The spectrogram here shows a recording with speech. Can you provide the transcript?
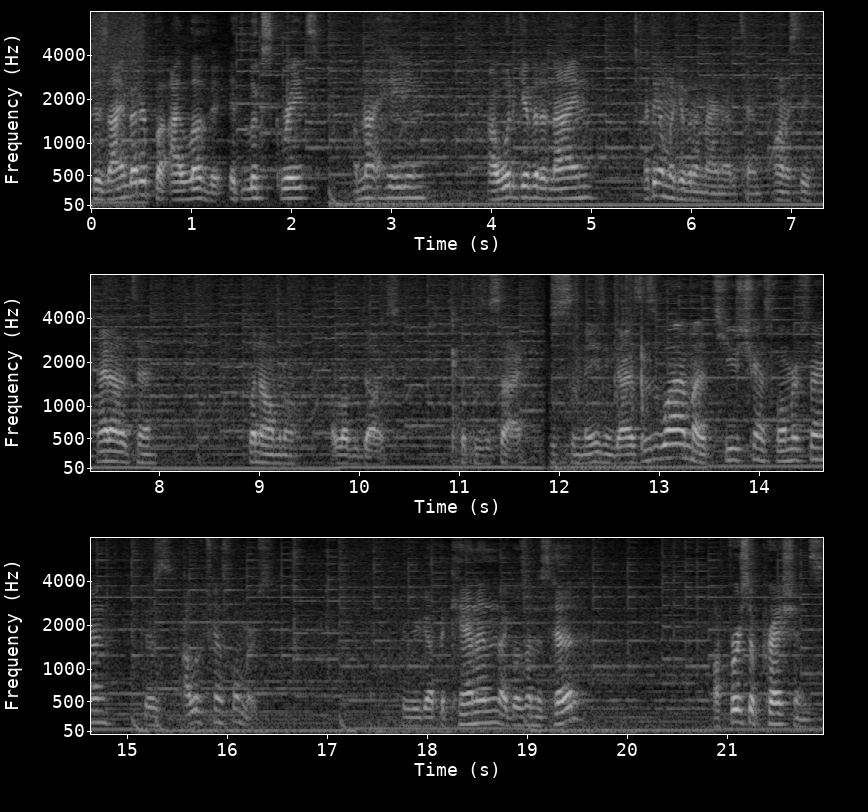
designed better, but I love it. It looks great. I'm not hating. I would give it a 9. I think I'm gonna give it a 9 out of 10. Honestly. 9 out of 10. Phenomenal. I love the dogs. Put these aside. This is amazing guys. This is why I'm a huge Transformers fan. Because I love Transformers. Here we got the cannon that goes on his head. Our first impressions.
